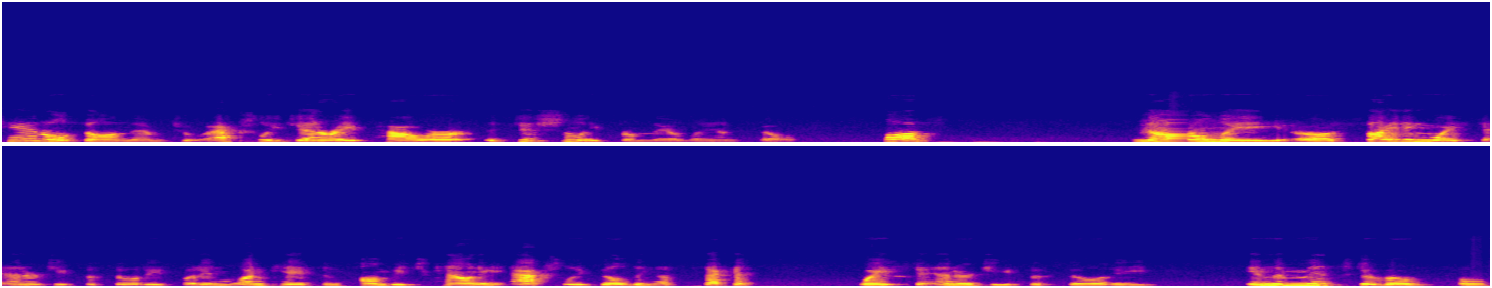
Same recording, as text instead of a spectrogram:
panels on them to actually generate power additionally from their landfill. Plus, not only uh, siting waste to energy facilities, but in one case in Palm Beach County, actually building a second waste to energy facility in the midst of a, a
